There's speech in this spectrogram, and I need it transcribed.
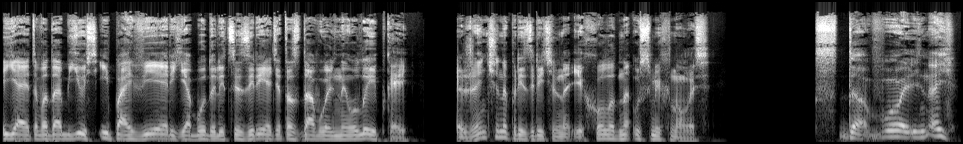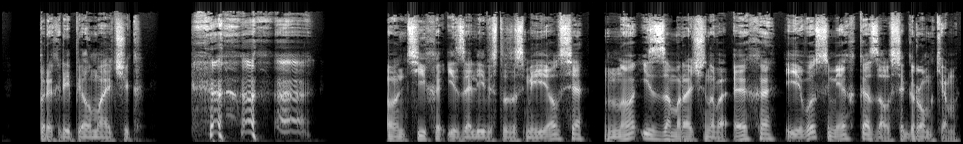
Я этого добьюсь, и поверь, я буду лицезреть это с довольной улыбкой». Женщина презрительно и холодно усмехнулась. «С довольной?» — прохрипел мальчик. Он тихо и заливисто засмеялся, но из-за мрачного эха его смех казался громким.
